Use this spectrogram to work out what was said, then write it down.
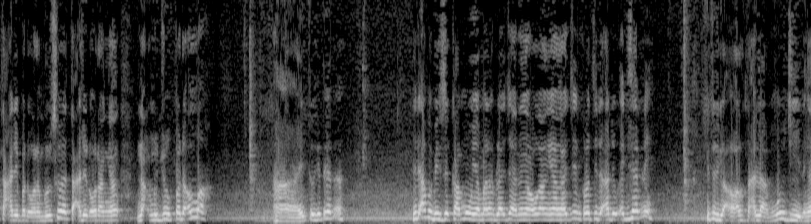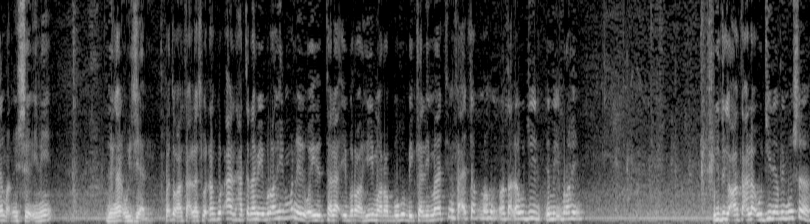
Tak adil pada orang berusaha Tak adil orang yang Nak menuju kepada Allah Ha, itu kita kata jadi apa beza kamu yang malah belajar dengan orang yang rajin kalau tidak ada exam ni? Itu juga Allah Ta'ala menguji dengan manusia ini dengan ujian. Sebab tu Allah Ta'ala sebut dalam Quran Hatta Nabi Ibrahim pun Wa tala Ibrahim rabbuhu bi kalimatin fa'atammahun Allah Ta'ala uji Nabi Ibrahim Begitu juga Allah Ta'ala uji Nabi Musa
